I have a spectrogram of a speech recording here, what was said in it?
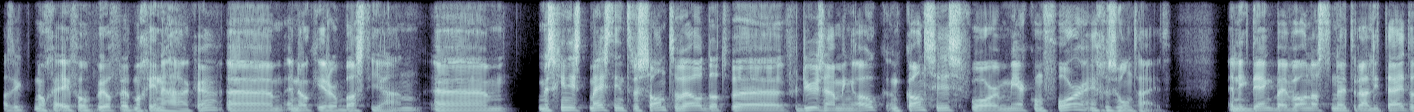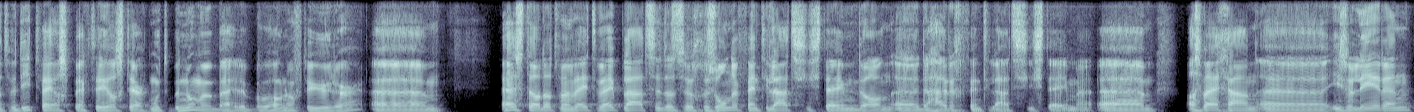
Als ik nog even op Wilfred mag inhaken. Um, en ook eerder op Bastiaan. Um, misschien is het meest interessante wel dat we verduurzaming ook een kans is voor meer comfort en gezondheid. En ik denk bij woonlastenneutraliteit dat we die twee aspecten heel sterk moeten benoemen bij de bewoner of de huurder. Um, Stel dat we een WTW plaatsen, dat is een gezonder ventilatiesysteem dan uh, de huidige ventilatiesystemen. Uh, als wij gaan uh, isoleren,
